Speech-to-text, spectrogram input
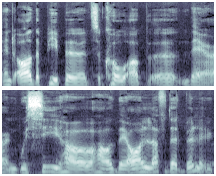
And all the people it's a co-op uh, there. And we see how, how they all love that building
